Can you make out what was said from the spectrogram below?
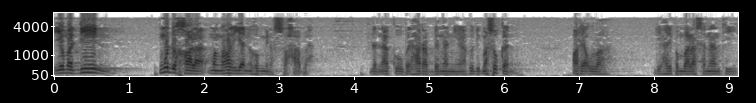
yaumaddin mudkhala man ghadiyanhum minas sahabah dan aku berharap dengannya aku dimasukkan oleh Allah di hari pembalasan nanti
